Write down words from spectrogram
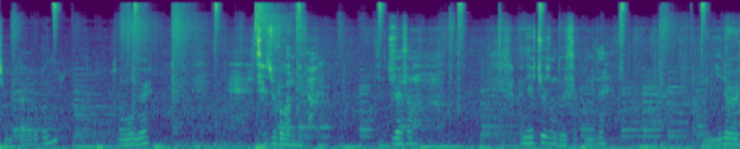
안녕하십니까 여러분? 저는 오늘 제주로 갑니다. 제주에서 한 일주일 정도 있을 건데 한 일요일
